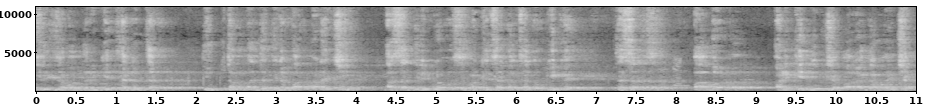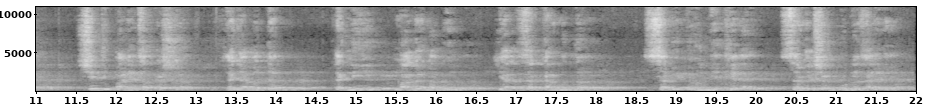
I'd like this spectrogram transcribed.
कुठली जबाबदारी घेतल्यानंतर ती उत्तम पद्धतीनं पार पाडायची असा दिलीपराव वसे पाटील साहेबांचा लौकिक आहे. तसंच बाबळ आणि केंदूरच्या बारा गावांच्या शेती पाण्याचा प्रश्न त्याच्याबद्दल त्यांनी मागं लागून या सरकारमधनं सर्वे करून घेतलेला आहे. सर्वेक्षण पूर्ण झालेलं आहे.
